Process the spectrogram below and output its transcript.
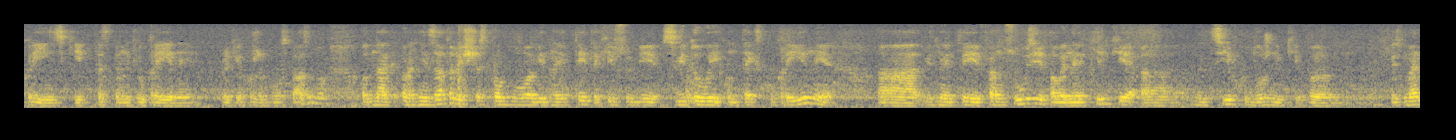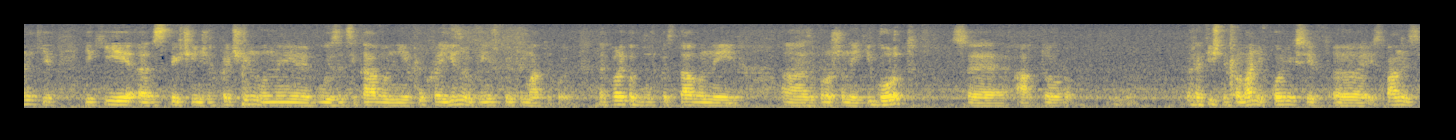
українські представники України, про яких вже було сказано. Однак організатори ще спробували віднайти такий собі світовий контекст України, віднайти французів, але не тільки митців, художників, письменників, які з тих чи інших причин вони були зацікавлені Україною, українською тематикою. Наприклад, був представлений запрошений Ігорд, це автор графічних романів, коміксів, е, іспанець,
